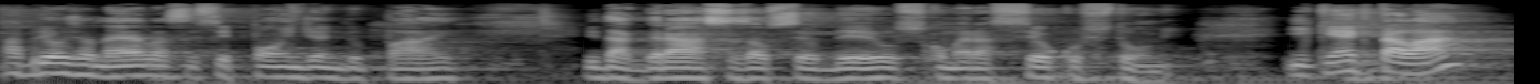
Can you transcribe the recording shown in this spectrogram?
Abriu as janelas e se põe diante do Pai e dá graças ao seu Deus, como era seu costume. E quem é que está lá?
